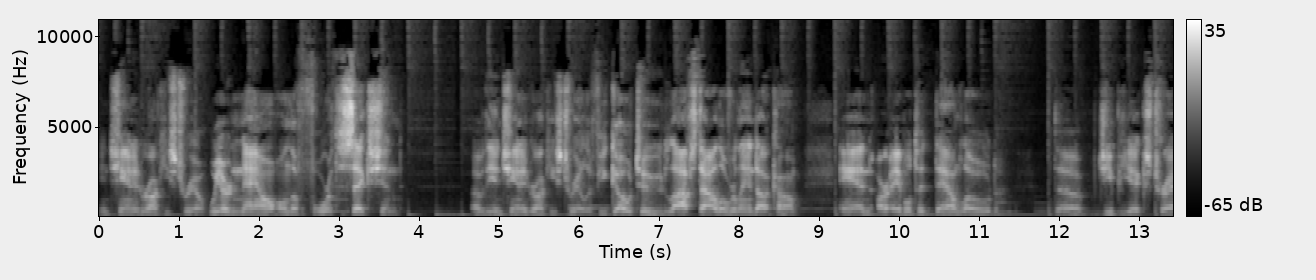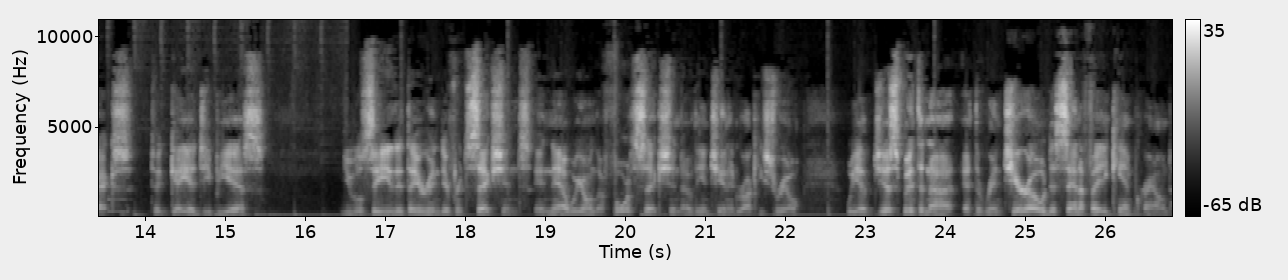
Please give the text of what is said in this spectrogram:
Enchanted Rockies Trail. We are now on the fourth section of the Enchanted Rockies Trail. If you go to lifestyleoverland.com and are able to download the GPX tracks to Gaia GPS, you will see that they are in different sections. And now we're on the fourth section of the Enchanted Rockies Trail. We have just spent the night at the Ranchero de Santa Fe campground.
